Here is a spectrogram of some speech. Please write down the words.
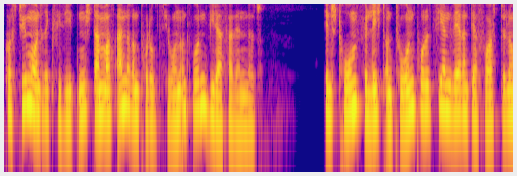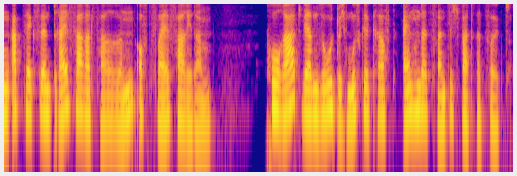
Kostüme und Requisiten stammen aus anderen Produktionen und wurden wiederverwendet. Den Strom für Licht und Ton produzieren während der Vorstellung abwechselnd drei Fahrradfahrerinnen auf zwei Fahrrädern. Pro Rad werden so durch Muskelkraft 120 Watt erzeugt.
